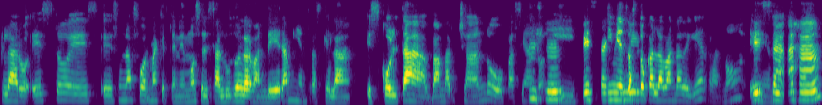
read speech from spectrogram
Claro, esto es, es una forma que tenemos el saludo a la bandera mientras que la escolta va marchando o paseando y, mientras toca la banda de guerra, ¿no? Esa, em, ajá.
